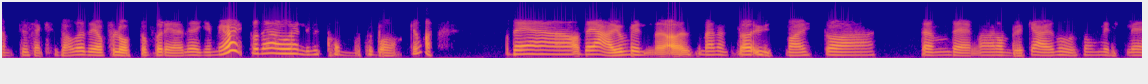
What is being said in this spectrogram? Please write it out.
50-60-tallet. Det å få lov til å foredle egen mjølk. Og det er jo heldigvis kommet tilbake. da. Og det, og det, er jo veldig, som jeg nevnte, utmark og den delen av landbruket er jo noe som virkelig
